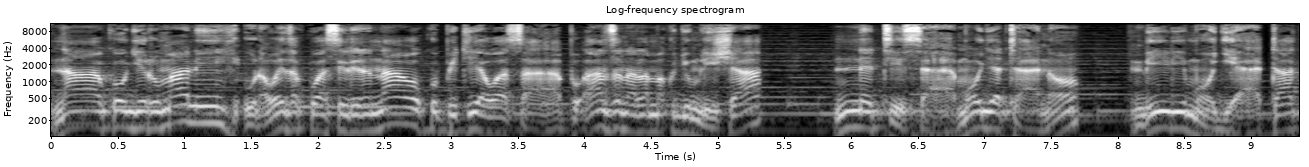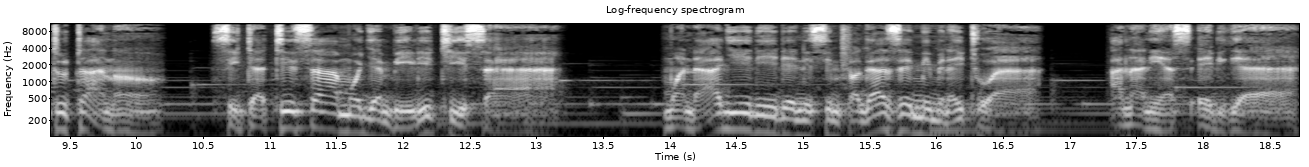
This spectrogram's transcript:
Na kwa ujerumani, unaweza kuwasiliana nao kupitia WhatsApp, anza na alama kujumlisha 4915 2135 69129. Mwandaaji ni Dennis Mpagaze mimi naitwa Ananias Edgar.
